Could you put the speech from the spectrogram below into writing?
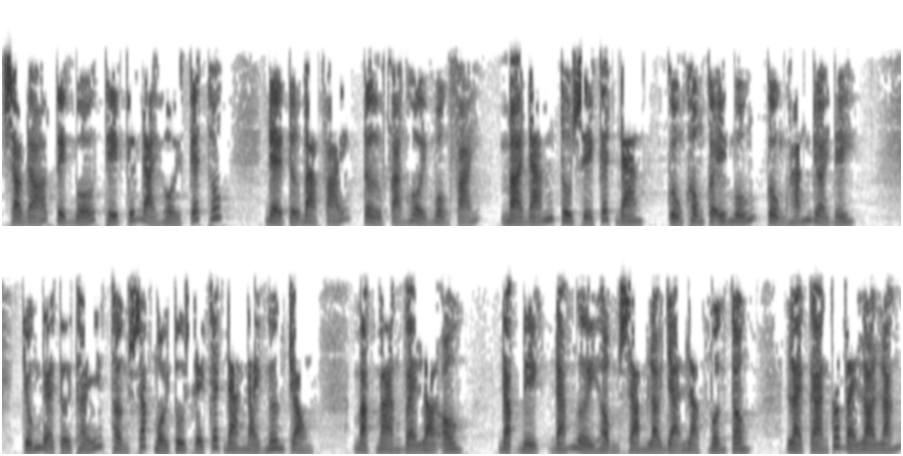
sau đó tuyên bố thi kiếm đại hội kết thúc, đệ tử ba phái tự phản hồi môn phái, mà đám tu sĩ kết đan cũng không có ý muốn cùng hắn rời đi. Chúng đệ tử thấy thần sắc mỗi tu sĩ kết đan này ngưng trọng, mặt mang vẻ lo âu, đặc biệt đám người hồng sam lão giả lạc vân tông lại càng có vẻ lo lắng.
